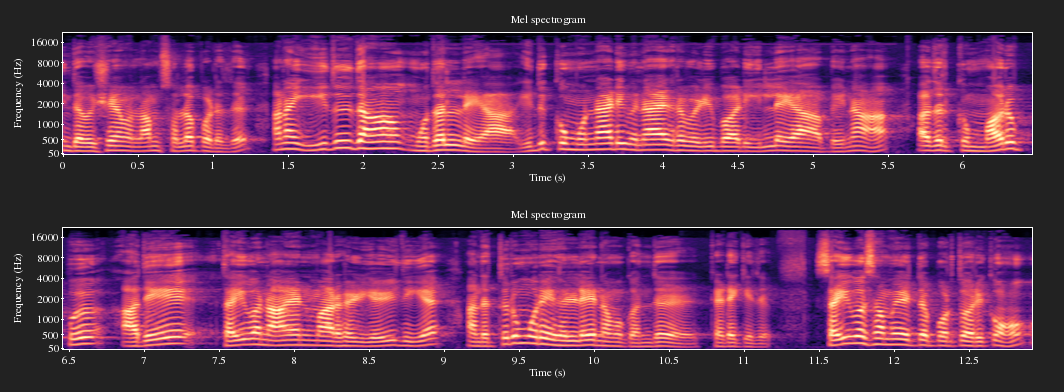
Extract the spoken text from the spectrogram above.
இந்த விஷயம் எல்லாம் சொல்லப்படுது. ஆனால் இதுதான் முதல்லையா? இதுக்கு முன்னாடி விநாயகர் வழிபாடு இல்லையா அப்படின்னா அதற்கு மறுப்பு அதே சைவ நாயன்மார்கள் எழுதிய அந்த திருமுறைகளிலே நமக்கு வந்து கிடைக்குது. சைவ சமயத்தை பொறுத்த வரைக்கும்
